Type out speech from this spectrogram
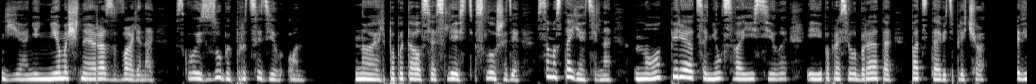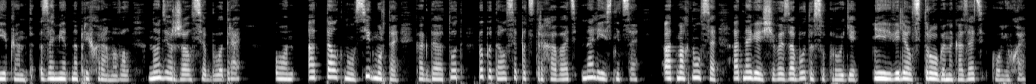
«Я не немощная развалина!» — сквозь зубы процедил он. Ноэль попытался слезть с лошади самостоятельно, но переоценил свои силы и попросил брата подставить плечо. Викант заметно прихрамывал, но держался бодро — он оттолкнул Сигмурта, когда тот попытался подстраховать на лестнице, отмахнулся от навязчивой заботы супруги и велел строго наказать конюха.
